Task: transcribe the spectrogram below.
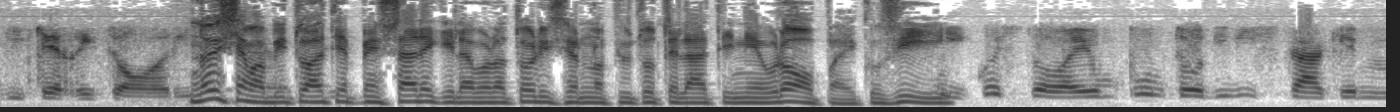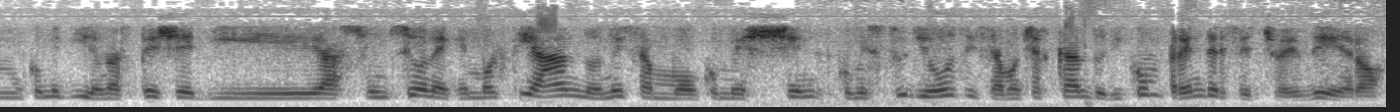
di territori. Noi siamo abituati a pensare che i lavoratori siano più tutelati in Europa, è così? Sì, questo è un punto di vista che, come dire, una specie di assunzione che molti hanno, noi siamo come, scien- come studiosi stiamo cercando di comprendere se ciò è vero.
